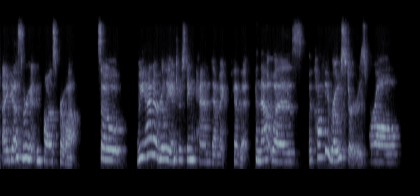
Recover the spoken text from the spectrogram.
I guess we're hitting pause for a while. So we had a really interesting pandemic pivot, and that was the coffee roasters were all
